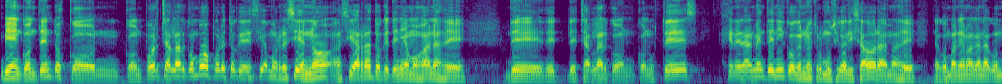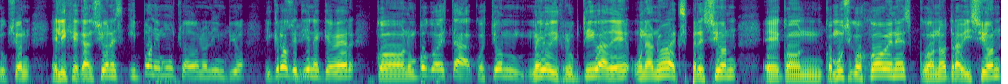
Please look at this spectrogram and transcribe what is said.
Bien, contentos con, con poder charlar con vos por esto que decíamos recién, ¿no? Hacía rato que teníamos ganas de, de- de- de charlar con, con ustedes. Generalmente Nico, que es nuestro musicalizador, además de, de acompañarme acá en la conducción, elige canciones y pone mucho a Don Olimpio y creo que tiene que ver con un poco esta cuestión medio disruptiva de una nueva expresión eh, con, con músicos jóvenes, con otra visión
